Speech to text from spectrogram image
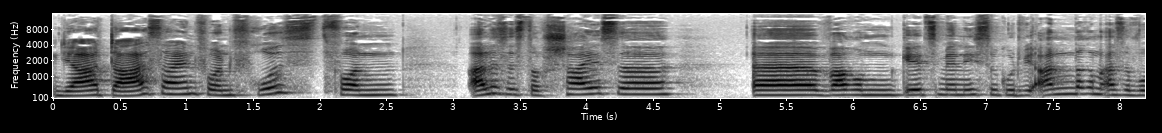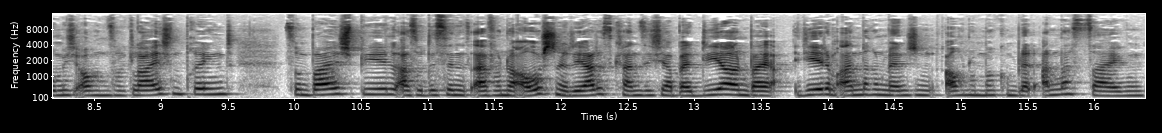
ja, Dasein von Frust, von alles ist doch scheiße, äh, warum geht es mir nicht so gut wie anderen, also wo mich auch ein Vergleichen bringt zum Beispiel, also das sind jetzt einfach nur Ausschnitte, ja, das kann sich ja bei dir und bei jedem anderen Menschen auch nochmal komplett anders zeigen.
